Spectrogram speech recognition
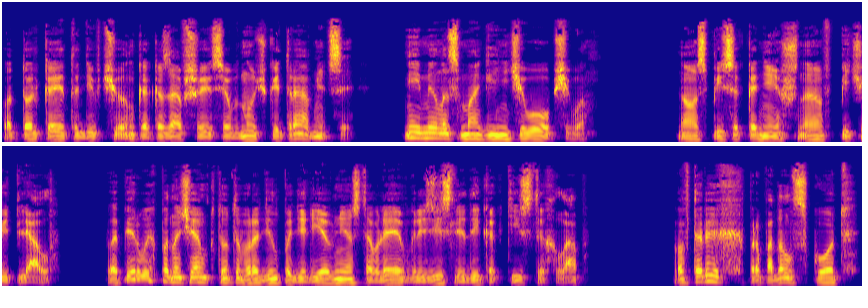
Вот только эта девчонка, оказавшаяся внучкой травницы, не имела с магией ничего общего. Но список, конечно, впечатлял. Во-первых, по ночам кто-то бродил по деревне, оставляя в грязи следы когтистых лап. Во-вторых, пропадал скот.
